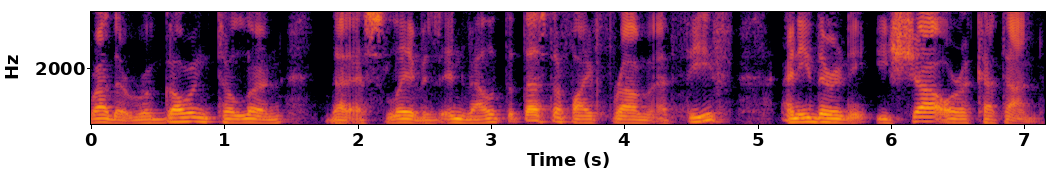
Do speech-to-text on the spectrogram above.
Rather, we're going to learn that a slave is invalid to testify from a thief and either an isha or a katan.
